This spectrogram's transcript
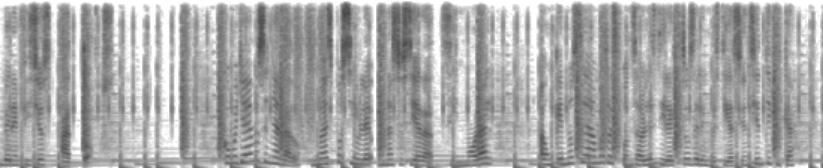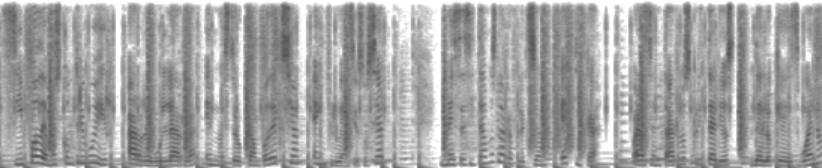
beneficios a todos. Como ya hemos señalado, no es posible una sociedad sin moral. Aunque no seamos responsables directos de la investigación científica, sí podemos contribuir a regularla en nuestro campo de acción e influencia social. Necesitamos la reflexión ética para sentar los criterios de lo que es bueno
